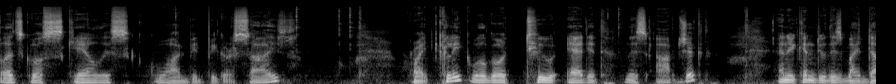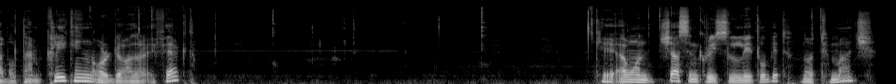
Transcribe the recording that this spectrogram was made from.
let's go scale this quad bit bigger size. Right click, we'll go to edit this object. And you can do this by double time clicking or the other effect. Okay, I want just increase a little bit, not too much.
